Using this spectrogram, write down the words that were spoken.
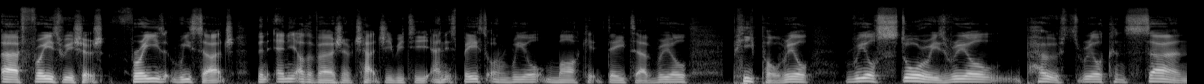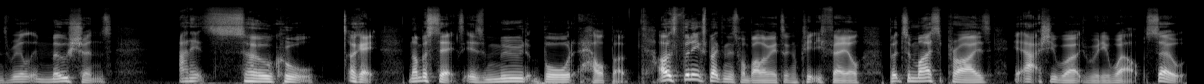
uh, phrase research phrase research than any other version of ChatGPT, and it's based on real market data, real people, real real stories, real posts, real concerns, real emotions, and it's so cool. Okay, number six is Mood Board Helper. I was fully expecting this one, by the way, to completely fail, but to my surprise, it actually worked really well. So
